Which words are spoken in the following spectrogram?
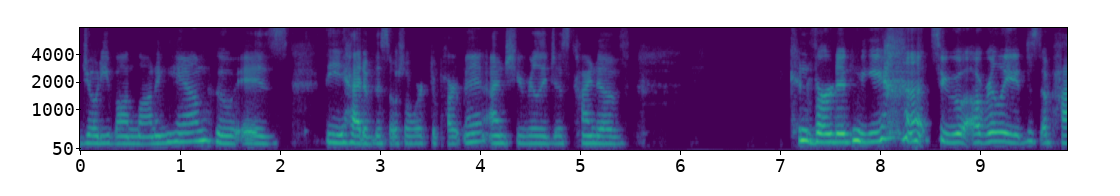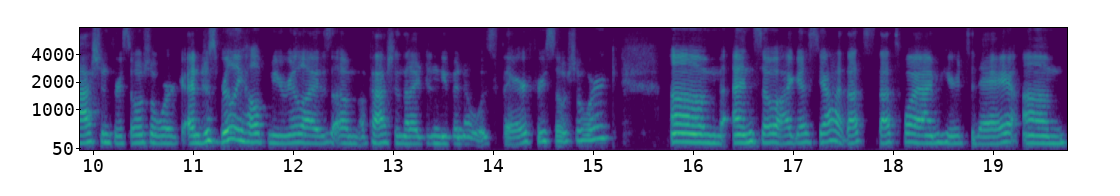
Jody Van Laningham, who is the head of the social work department. And she really just kind of converted me to a really just a passion for social work and just really helped me realize um, a passion that I didn't even know was there for social work. Um, and so I guess yeah, that's that's why I'm here today. Um,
